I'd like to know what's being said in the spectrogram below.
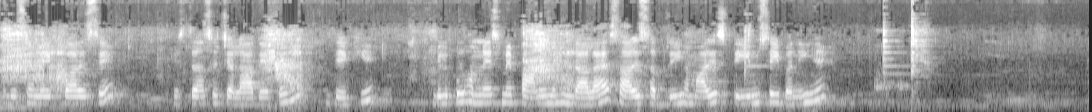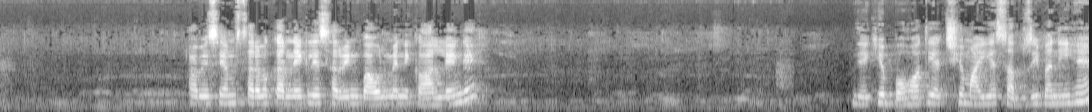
जैसे हम एक बार इसे इस तरह से चला देते हैं। देखिए, बिल्कुल हमने इसमें पानी नहीं डाला है। सारी सब्ज़ी हमारी स्टीम से ही बनी है। अब इसे हम सर्व करने के लिए सर्विंग बाउल में निकाल लेंगे। देखिए, बहुत ही अच्छी हमारी ये सब्ज़ी बनी है।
